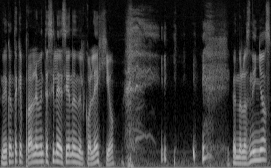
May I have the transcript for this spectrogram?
me di cuenta que probablemente sí le decían en el colegio. Cuando los niños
